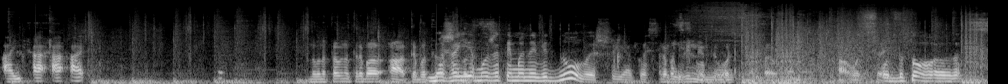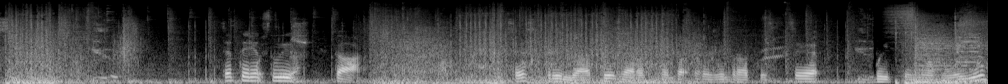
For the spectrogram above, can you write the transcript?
а, а, а, Ну, напевно, треба. А, тебе може, є, треба, може ти мене відновиш якось? треба звільнити, от, напевно. А, ось це. От до того. е, Це ти рятуєш. Так. Це стріляти. Зараз треба розібратись. Це бити ногою.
